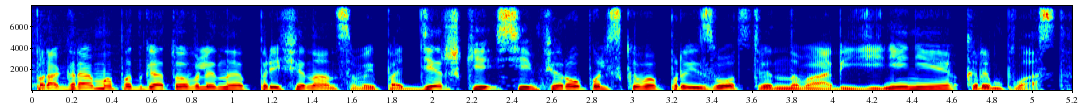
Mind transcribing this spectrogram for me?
Программа подготовлена при финансовой поддержке Симферопольского производственного объединения «Крымпласт».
